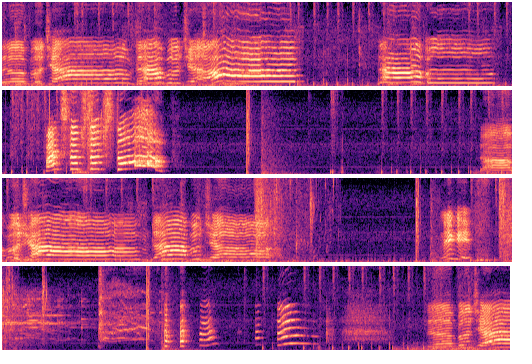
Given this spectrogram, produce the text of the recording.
Double jump. Double jump. Double. Fuck, stop, stop, stop! Double jump, double jump. Nigga. double jump,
